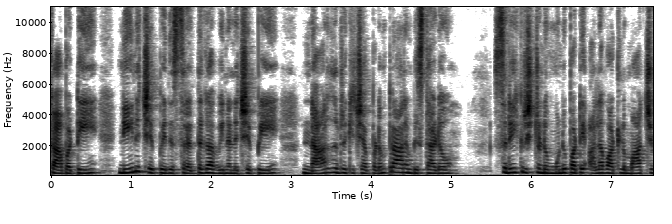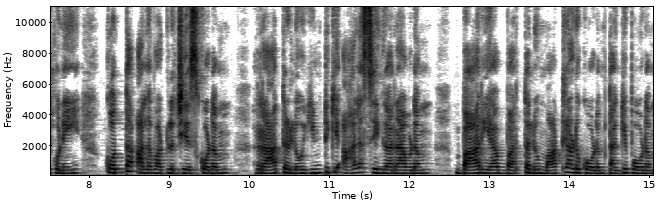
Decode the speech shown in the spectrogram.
కాబట్టి నేను చెప్పేది శ్రద్ధగా వినని చెప్పి నారదుడికి చెప్పడం ప్రారంభిస్తాడు. శ్రీకృష్ణుడు మునుపటి అలవాట్లు మార్చుకుని కొత్త అలవాట్లు చేసుకోవడం రాత్రిలో ఇంటికి ఆలస్యంగా రావడం భార్య భర్తలు మాట్లాడుకోవడం తగ్గిపోవడం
